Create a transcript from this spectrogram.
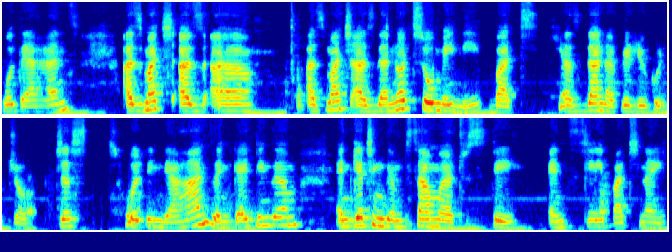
hold their hands, as much as uh, as much as there are not so many, but he has done a very good job, just holding their hands and guiding them and getting them somewhere to stay and sleep at night.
